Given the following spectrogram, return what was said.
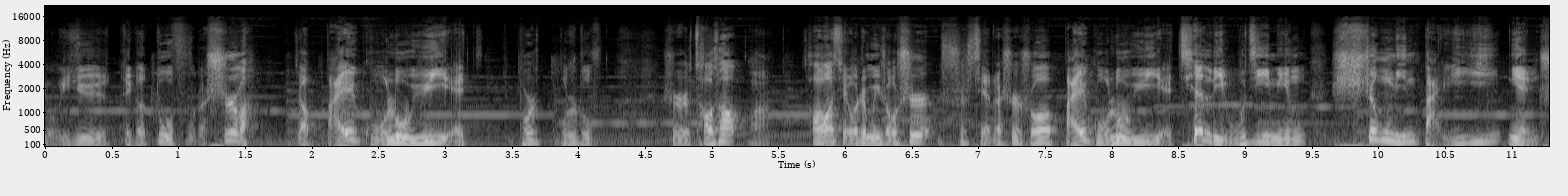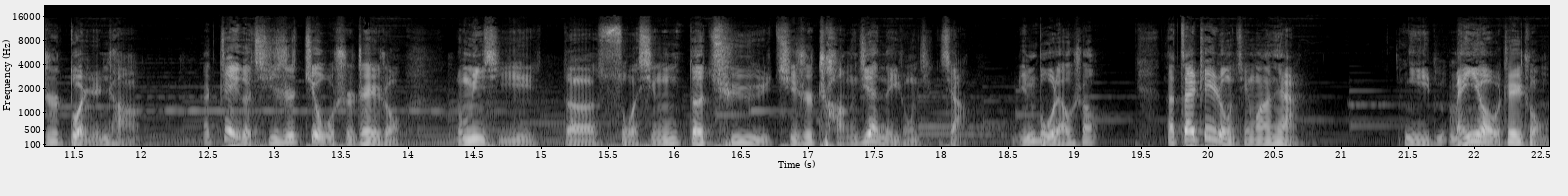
有一句这个杜甫的诗嘛，叫“白骨露于野”，不是不是杜甫，是曹操啊。曹操写过这么一首诗，是写的是说“白骨露于野，千里无鸡鸣，生民百依依，念之断人肠”。那这个其实就是这种农民起义的所行的区域，其实常见的一种景象，民不聊生。那在这种情况下，你没有这种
